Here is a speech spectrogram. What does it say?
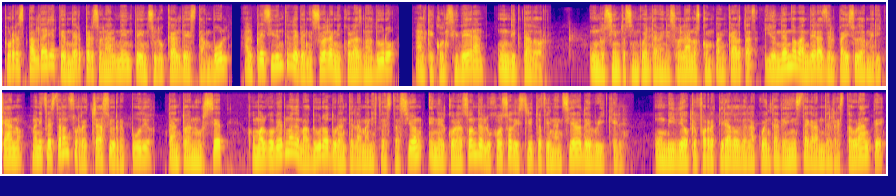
por respaldar y atender personalmente en su local de Estambul al presidente de Venezuela Nicolás Maduro, al que consideran un dictador. Unos 150 venezolanos con pancartas y ondeando banderas del país sudamericano manifestaron su rechazo y repudio tanto a Nurset como al gobierno de Maduro durante la manifestación en el corazón del lujoso distrito financiero de Brickell. Un video que fue retirado de la cuenta de Instagram del restaurante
